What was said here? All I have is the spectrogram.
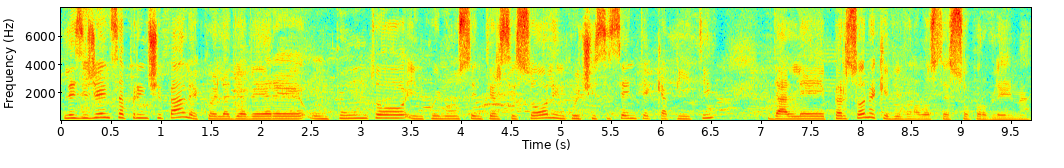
L'esigenza principale è quella di avere un punto in cui non sentirsi soli, in cui ci si sente capiti dalle persone che vivono lo stesso problema.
